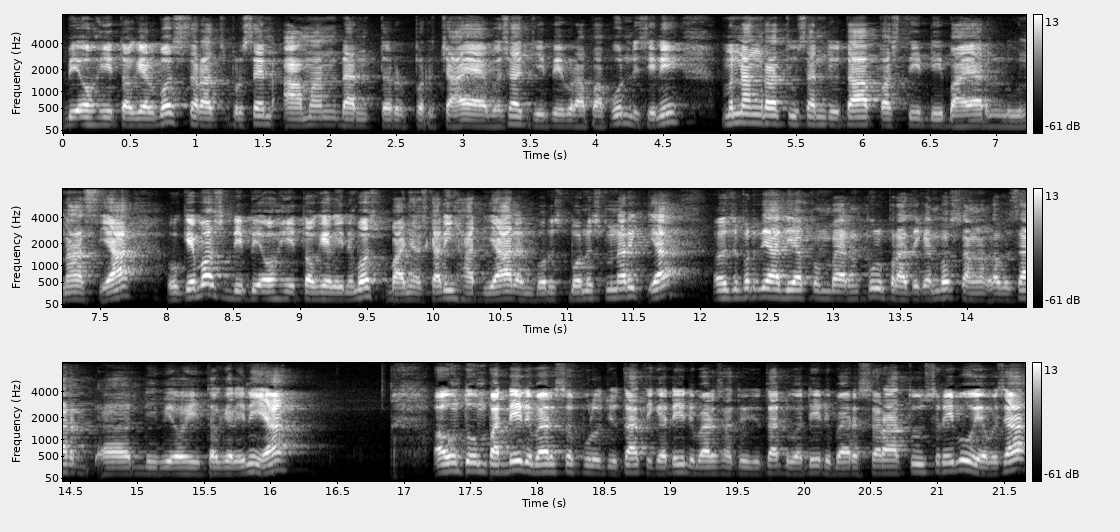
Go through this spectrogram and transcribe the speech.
BO Hitogel bos 100% aman dan terpercaya ya bos ya. JP berapapun di sini menang ratusan juta pasti dibayar lunas ya. Oke bos, di BO Hitogel ini bos banyak sekali hadiah dan bonus-bonus menarik ya uh, seperti hadiah pembayaran full perhatikan bos sangatlah besar uh, di BOI Togel ini ya Uh, untuk 4D dibayar 10 juta, 3D dibayar 1 juta, 2D dibayar 100 ribu ya bos ya.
